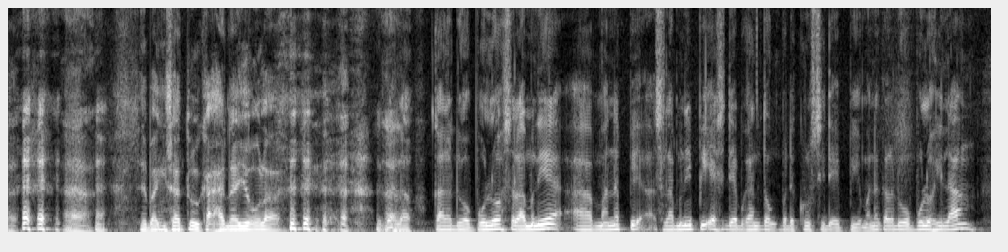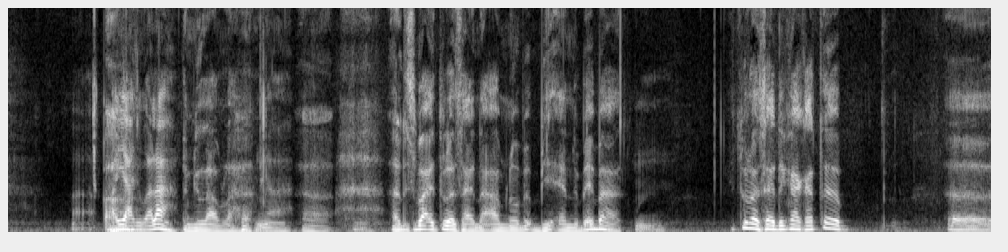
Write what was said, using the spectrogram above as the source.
ha, saya bagi satu kat Hanayo lah. kalau kalau 20 selama ni uh, mana selama ni PS dia bergantung pada kursi di AP. Mana kalau 20 hilang payah ah, jugalah. Tenggelam lah. Ya. Ha. Sebab itulah saya nak UMNO BN bebas. Hmm. Itulah saya dengar kata uh,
